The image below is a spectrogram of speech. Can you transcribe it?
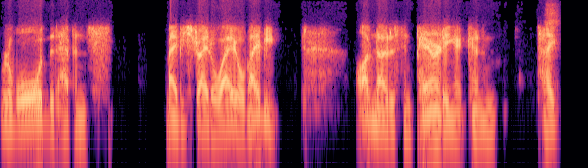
reward that happens maybe straight away, or maybe I've noticed in parenting it can take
